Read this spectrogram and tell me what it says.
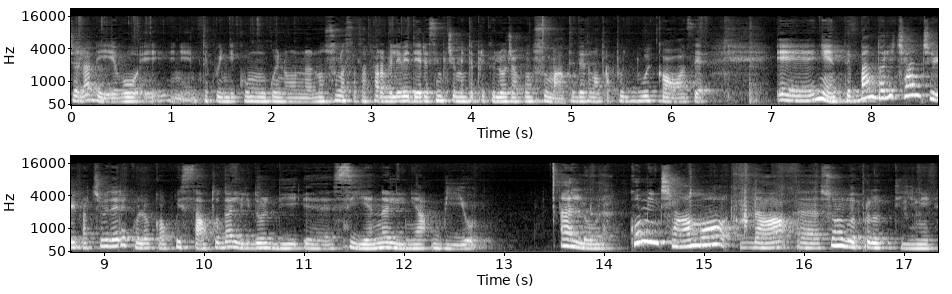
ce l'avevo e, e, niente, quindi comunque non, non, sono stata a farvele vedere semplicemente perché le ho già consumate ed erano proprio due cose. E niente, bando alle ciance vi faccio vedere quello che ho acquistato da Lidl di eh, Sien, linea bio. Allora, cominciamo da, eh, sono due prodottini.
